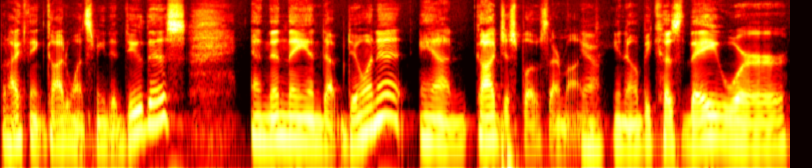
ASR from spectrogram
but I think God wants me to do this. And then they end up doing it, and God just blows their mind, yeah. you know, because they were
